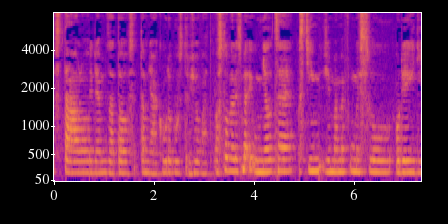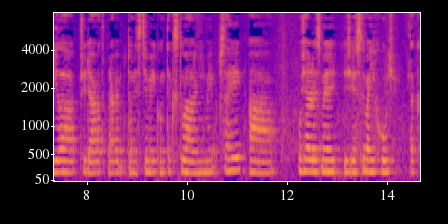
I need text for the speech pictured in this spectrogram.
stálo lidem za to se tam nějakou dobu zdržovat. Oslovili jsme i umělce s tím, že máme v úmyslu pod jejich díla přidávat právě butony s těmi kontextuálními obsahy a požádali jsme, že jestli mají chuť, tak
